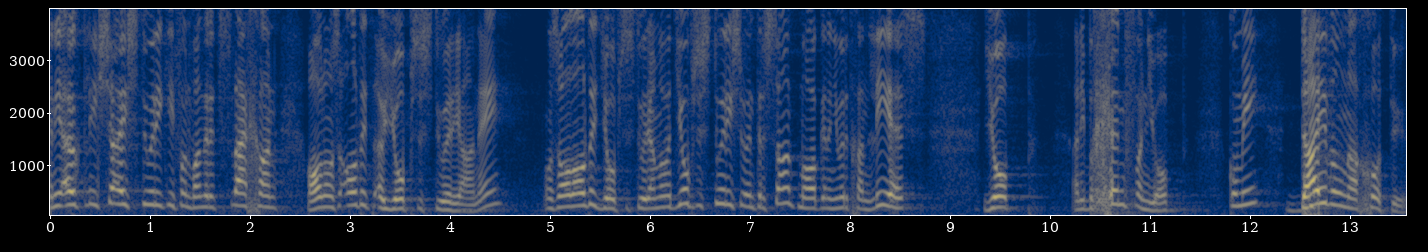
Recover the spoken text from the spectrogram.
In die ou klise storieetjie van wanneer dit sleg gaan, haal ons altyd ou Job se storie aan, hè? Ons haal altyd Job se storie aan, maar wat Job se storie so interessant maak en jy moet dit gaan lees, Job aan die begin van Job, kom hy duiwel na God toe.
